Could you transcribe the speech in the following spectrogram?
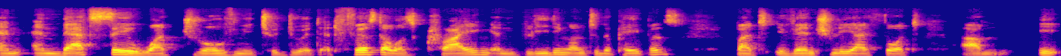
and and that's say what drove me to do it. At first i was crying and bleeding onto the papers but eventually i thought um, it,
